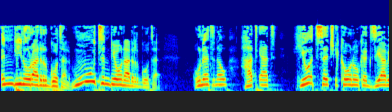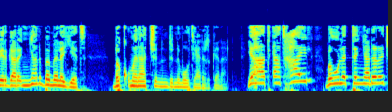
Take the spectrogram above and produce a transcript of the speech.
እንዲኖር አድርጎታል። ሙት እንዲሆን አድርጎታል። እውነት ነው። ኃጢአት ሕይወት ሰጪ ከሆነው ከእግዚአብሔር ጋር እኛን በመለየት በቁመናችን እንድንሞት ያደርገናል። የኃጢአት ኃይል በሁለተኛ ደረጃ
